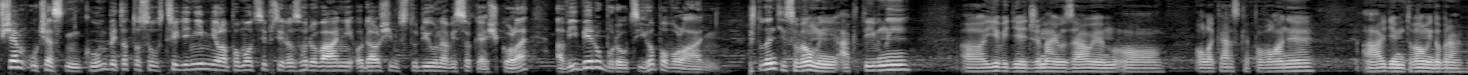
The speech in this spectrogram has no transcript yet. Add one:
Všem účastníkům by toto soustředění mělo pomoci při rozhodování o dalším studiu na vysoké škole a výběru budoucího povolání. Studenti jsou velmi aktivní, je vidět, že mají záujem o, o lékařské povolání a ide jim to velmi dobré.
